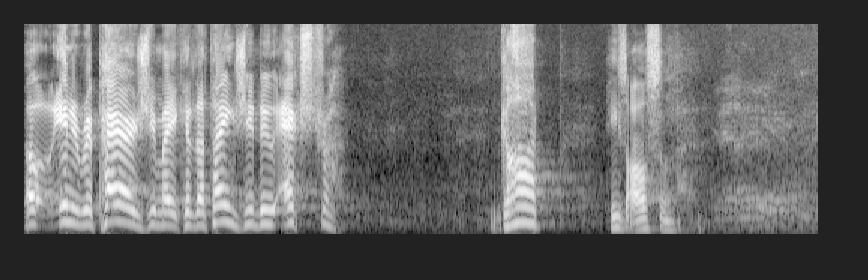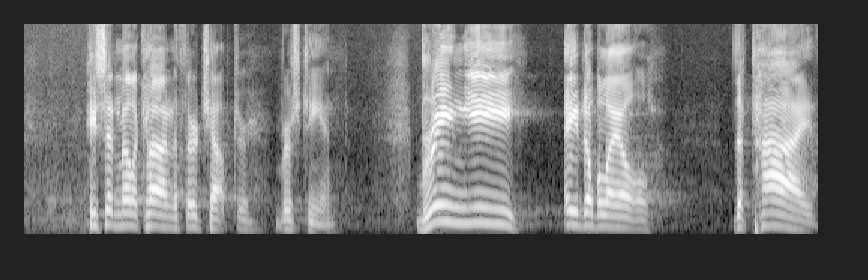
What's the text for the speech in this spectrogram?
uh, any repairs you make and the things you do extra. God, He's awesome. He said, Malachi in the third chapter, verse 10 Bring ye A double L, the tithe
